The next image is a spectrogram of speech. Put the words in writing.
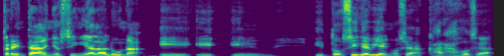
30 años sin ir a la luna y, y, y- y todo sigue bien? O sea, carajo, o sea,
